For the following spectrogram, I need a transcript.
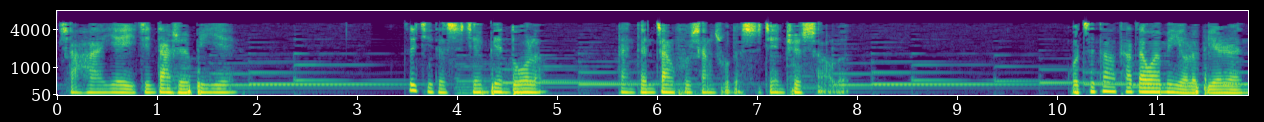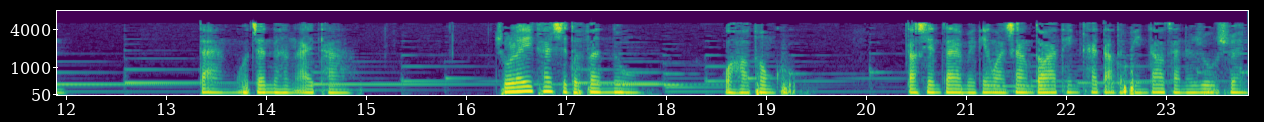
小孩也已经大学毕业，自己的时间变多了，但跟丈夫相处的时间却少了。我知道他在外面有了别人，但我真的很爱他。除了一开始的愤怒，我好痛苦，到现在每天晚上都要听开导的频道才能入睡。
